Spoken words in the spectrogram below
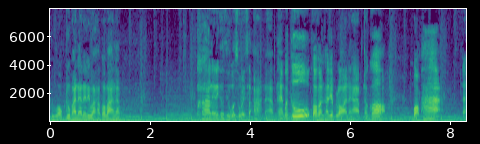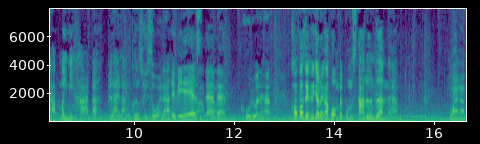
ดูดูภายในเลยดีกว่าครับพ่อบ้านครับผ้าอะไรนี่ก็ถือว่าสวยสะอาดนะครับ แผงประตูก็ค่อนข้างเรียบร้อยนะครับ แล้วก็บ่อผ้า นะครับ ไม่มีขาดนะ เป็นลายลังพึ่งสวยๆนะ ABS airbag คู่ด้วยนะครับ ขอฟังเสียงเครื่องยนต์หน่อยครับผม เป็นปุ่ม start ด้วยเพื่อนๆนะครับพ่อบ้านครับ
